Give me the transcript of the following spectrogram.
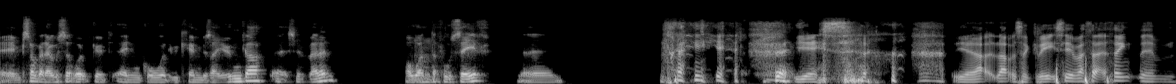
Um, someone else that looked good in goal at the weekend was Ayunga at St Mirren. A mm. wonderful save. Um, yes, yeah, that, that, was a great save. I, th- I think um,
